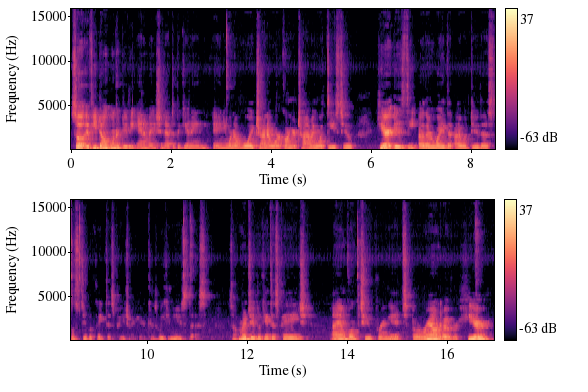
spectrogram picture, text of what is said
So if you don't want to do the animation at the beginning and you want to avoid trying to work on your timing with these two, here is the other way that I would do this. Let's duplicate this page right here because we can use this. So I'm going to duplicate this page. I am going to bring it around over here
